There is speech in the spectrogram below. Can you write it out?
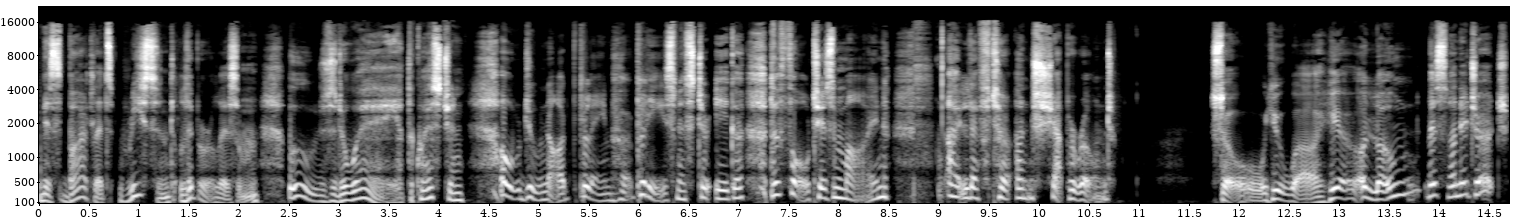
Miss Bartlett's recent liberalism oozed away at the question. Oh, do not blame her, please, Mr. Eager. The fault is mine. I left her unchaperoned. So you are here alone, Miss Honeychurch?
